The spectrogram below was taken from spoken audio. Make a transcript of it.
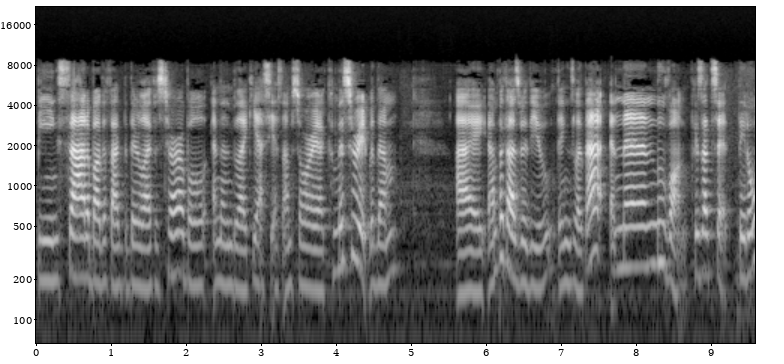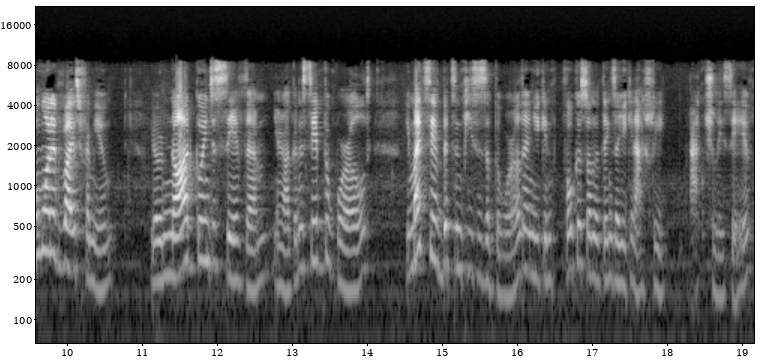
being sad about the fact that their life is terrible, and then be like, yes, yes, I'm sorry. I commiserate with them. I empathize with you, things like that, and then move on because that's it. They don't want advice from you, You're not going to save them. You're not going to save the world. You might save bits and pieces of the world and you can focus on the things that you can actually actually save.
